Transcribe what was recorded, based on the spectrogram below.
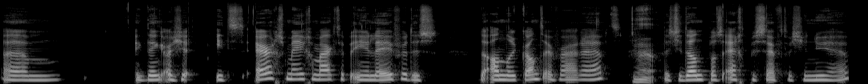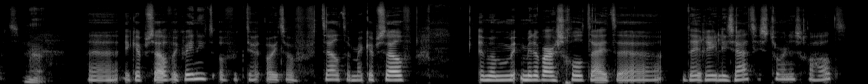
Ehm, ik denk als je iets ergs meegemaakt hebt in je leven, dus de andere kant ervaren hebt, ja, dat je dan pas echt beseft wat je nu hebt. ja. Eh, ik heb zelf, ik weet niet of ik daar ooit over verteld heb, maar ik heb zelf in mijn mi- middelbare schooltijd eh de realisatiestoornis gehad.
